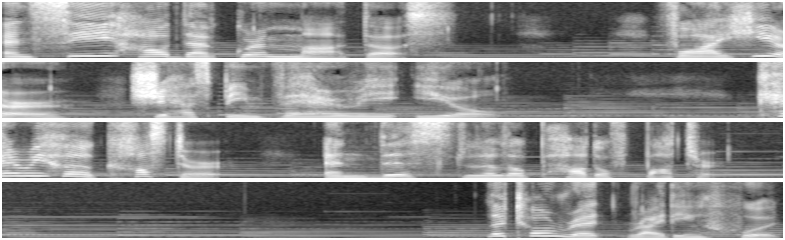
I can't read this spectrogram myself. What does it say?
and see how that grandma does. For I hear she has been very ill. Carry her a custard and this little pot of butter. Little Red Riding Hood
